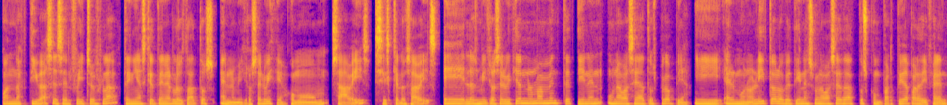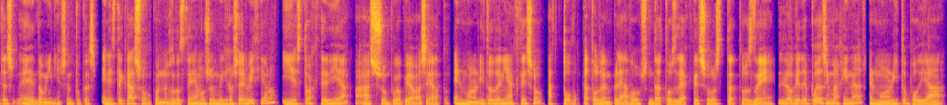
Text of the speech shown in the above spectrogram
cuando activases el feature flag, tenías que tener los datos en el microservicio. Como sabéis, si es que lo sabéis, eh, los microservicios normalmente tienen una base de datos propia y el monolito lo que tiene es una base de datos compartida para diferentes eh, dominios. Entonces, en este caso, pues nosotros teníamos un microservicio, ¿no? Y esto accedía a su propia base de datos. El monolito tenía acceso a todo, datos de empleados, datos de accesos, datos de lo que te puedas imaginar, el monolito podía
